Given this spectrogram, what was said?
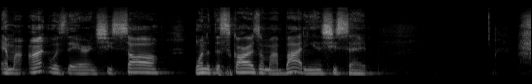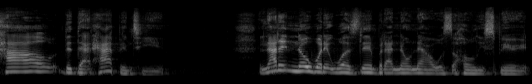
And my aunt was there and she saw one of the scars on my body and she said, how did that happen to you? And I didn't know what it was then, but I know now it was the Holy Spirit.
